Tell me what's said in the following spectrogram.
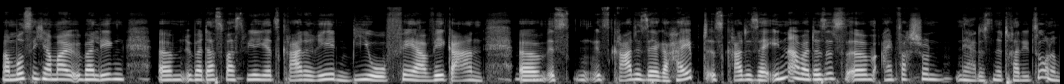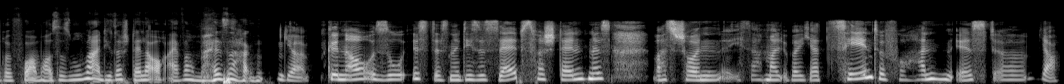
man muss sich ja mal überlegen ähm, über das, was wir jetzt gerade reden. Bio, fair, vegan ähm, ist ist gerade sehr gehypt, ist gerade sehr in, aber das ist ähm, einfach schon, ja, das ist eine Tradition im Reformhaus. Das muss man an dieser Stelle auch einfach mal sagen. Ja, genau so ist es. Ne? Dieses Selbstverständnis, was schon, ich sag mal, über Jahrzehnte vorhanden ist, äh, ja,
